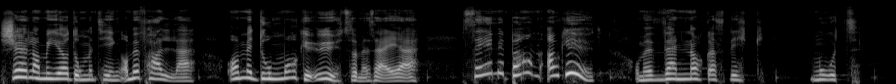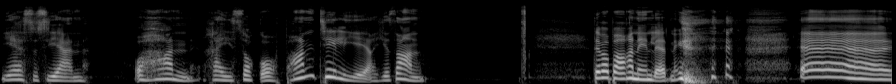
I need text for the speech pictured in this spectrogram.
Selv om vi gjør dumme ting, og vi faller, og vi dummer oss ut, som vi sier, så er vi barn av Gud. Og vi vender vårt blikk mot Jesus igjen. Og han reiser oss opp. Han tilgir, ikke sant? Det var bare en innledning. Eh,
